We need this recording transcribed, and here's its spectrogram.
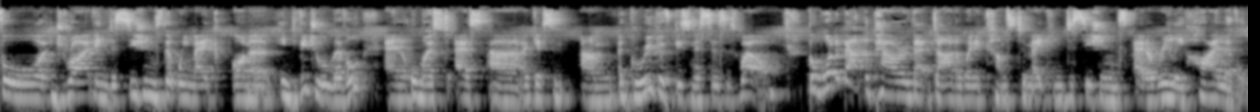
for driving decisions that we make on an individual level and almost as, uh, I guess, um, a group of businesses as well. But what about the power of that data when it comes to making decisions at a really high level?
